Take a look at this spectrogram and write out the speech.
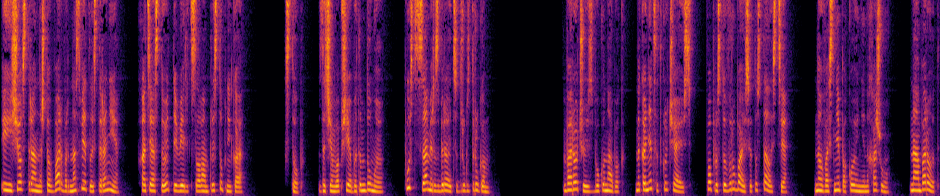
И еще странно, что варвар на светлой стороне. Хотя стоит ли верить словам преступника? Стоп. Зачем вообще об этом думаю? Пусть сами разбираются друг с другом. Ворочаюсь сбоку на бок. Наконец отключаюсь. Попросту вырубаюсь от усталости. Но во сне покоя не нахожу. Наоборот.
